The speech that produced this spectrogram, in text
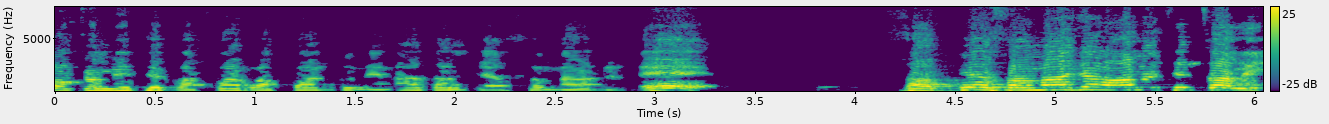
మొక్కల నుంచి రఫా రఫా అంటూ నినాదాలు చేస్తున్నాడంటే సభ్య సమాజం ఆలోచించాలి.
